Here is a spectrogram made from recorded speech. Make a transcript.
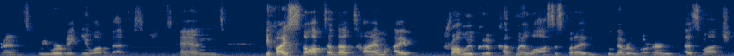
friends, we were making a lot of bad decisions. And if I stopped at that time, I probably could have cut my losses, but I would never learn as much.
